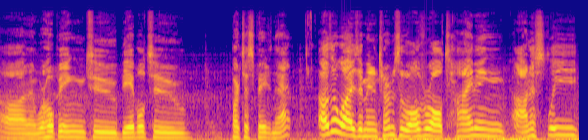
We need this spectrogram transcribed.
uh, and we're hoping to be able to participate in that. Otherwise, I mean, in terms of overall timing, honestly,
